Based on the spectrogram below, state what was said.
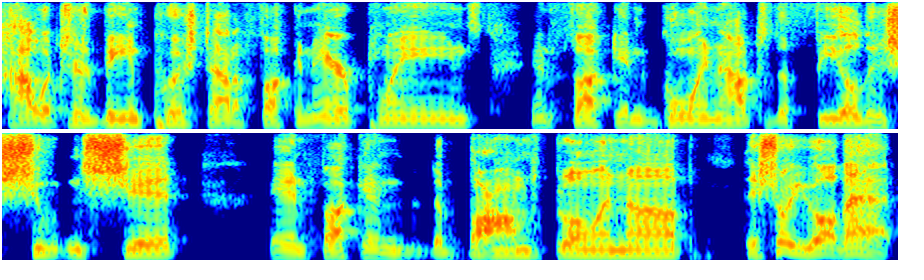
howitzers being pushed out of fucking airplanes and fucking going out to the field and shooting shit and fucking the bombs blowing up. They show you all that,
